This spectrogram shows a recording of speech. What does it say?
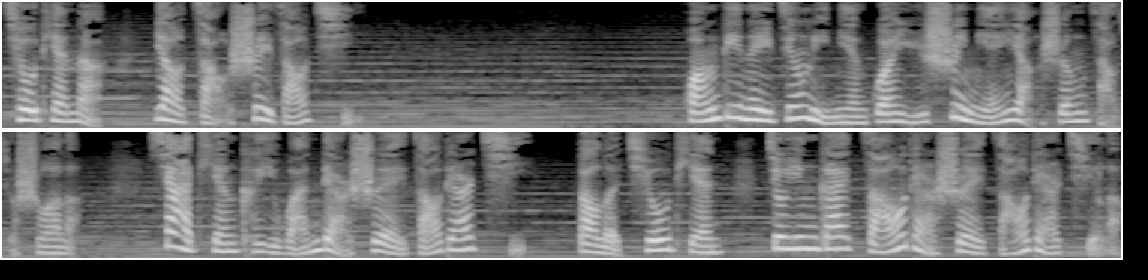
秋天呐，要早睡早起。《黄帝内经》里面关于睡眠养生早就说了，夏天可以晚点睡，早点起；到了秋天，就应该早点睡，早点起了。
